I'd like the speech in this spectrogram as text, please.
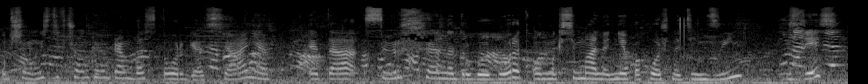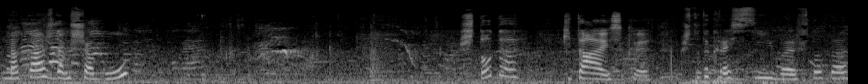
В общем, мы с девчонками прям в восторге от Сианя. Это совершенно другой город. Он максимально не похож на Тиньцзинь. Здесь на каждом шагу что-то китайское, что-то красивое, что-то...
